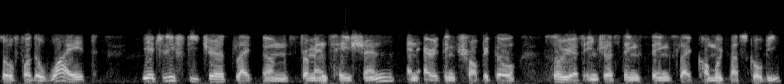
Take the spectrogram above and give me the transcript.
So for the white, it actually features like um, fermentation and everything tropical. So you have interesting things like kombucha scoby,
